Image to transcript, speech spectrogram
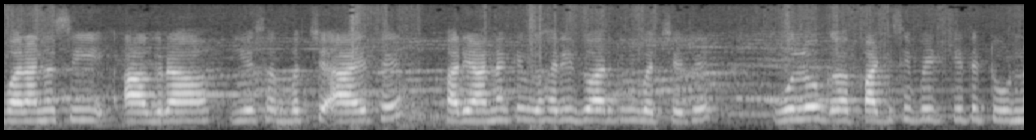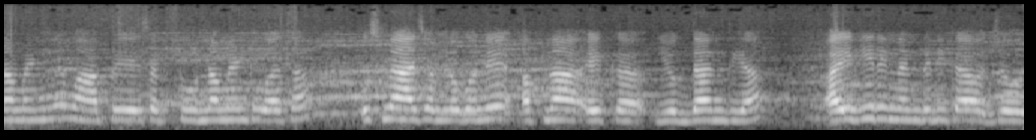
वाराणसी, आगरा, ये सब बच्चे आए थे। हरियाणा के हरिद्वार के भी बच्चे थे। वो लोग पार्टिसिपेट किए थे टूर्नामेंट में, वहाँ पे सब टूर्नामेंट हुआ था। उसमें आज हम लोगों ने अपना एक योगदान दिया। आईगिरी नंदिनी का जो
